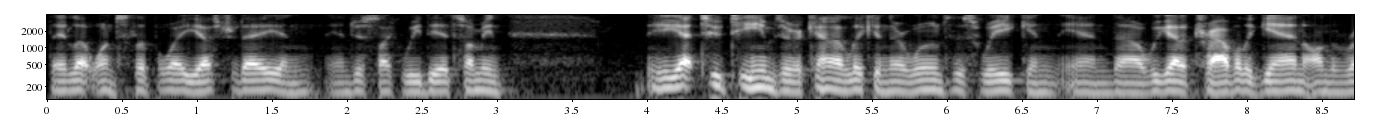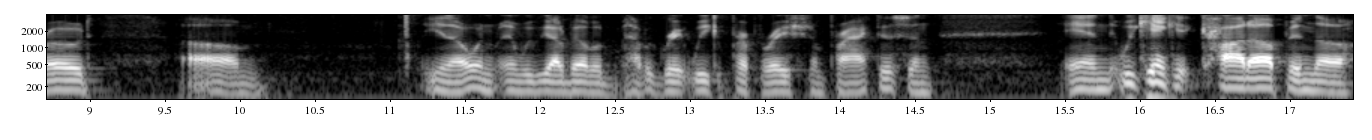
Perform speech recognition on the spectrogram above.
they let one slip away yesterday, and and just like we did. So I mean, you got two teams that are kind of licking their wounds this week, and and uh, we got to travel again on the road. Um, you know, and, and we've got to be able to have a great week of preparation and practice, and and we can't get caught up in the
